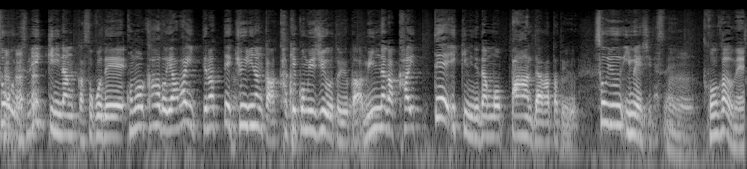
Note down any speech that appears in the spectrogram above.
そうですね。一気になんかそこでこのカードやばいってなって急になんか駆け込み需要というかみんなが買って一気に値段もバーンって上がったというそういうイメージですね、うん。このカードね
